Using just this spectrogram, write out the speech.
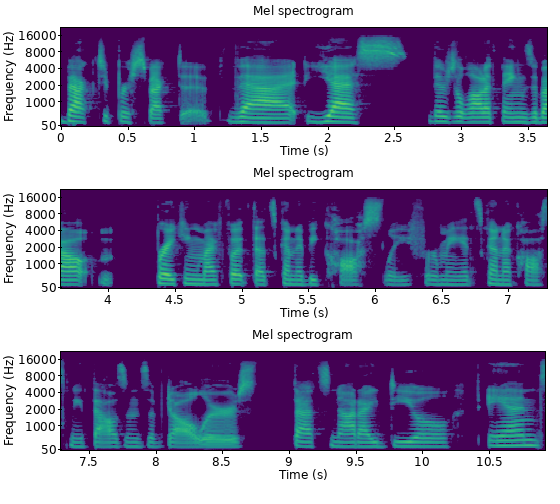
back to perspective that yes, there's a lot of things about breaking my foot that's going to be costly for me. It's going to cost me thousands of dollars that's not ideal. And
